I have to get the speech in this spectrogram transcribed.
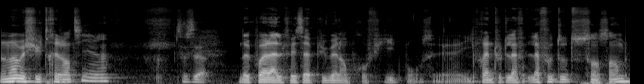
non, non, mais je suis très gentil, hein. Tout ça. Donc voilà, elle fait sa pub, elle en profite. Bon, ils prennent toute la, la photo tous ensemble.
